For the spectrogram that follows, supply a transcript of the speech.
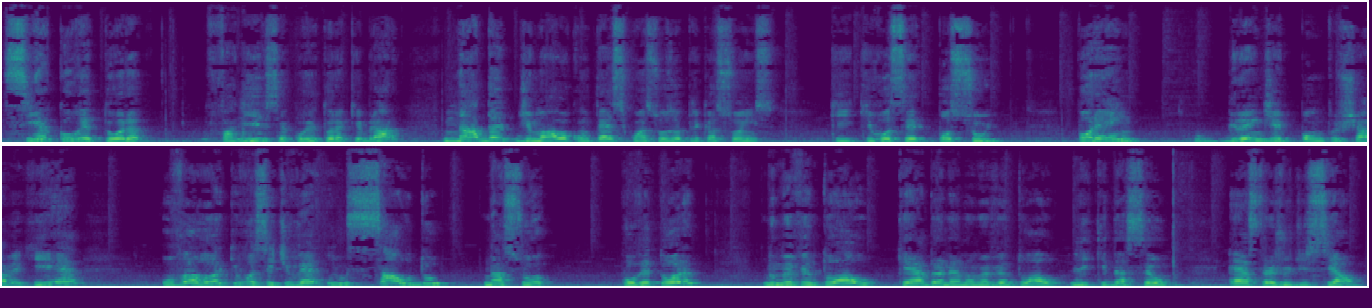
se a corretora falir, se a corretora quebrar, nada de mal acontece com as suas aplicações que, que você possui. Porém, o grande ponto-chave aqui é o valor que você tiver em saldo na sua corretora numa eventual quebra, né, numa eventual liquidação extrajudicial.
